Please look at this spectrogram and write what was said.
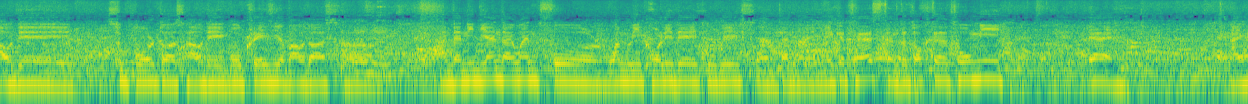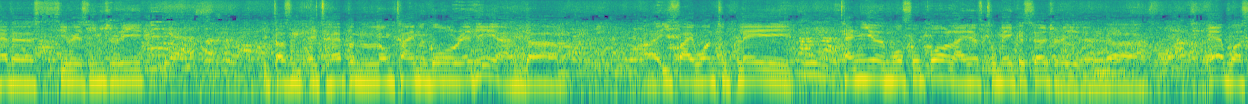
how they support us, how they go crazy about us. Uh, And then in the end, I went for one week holiday, two weeks, and then I make a test, and the doctor told me, yeah, I had a serious injury. It doesn't. It happened a long time ago already, and um, uh, if I want to play 10 years more football, I have to make a surgery. And uh, yeah, it was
